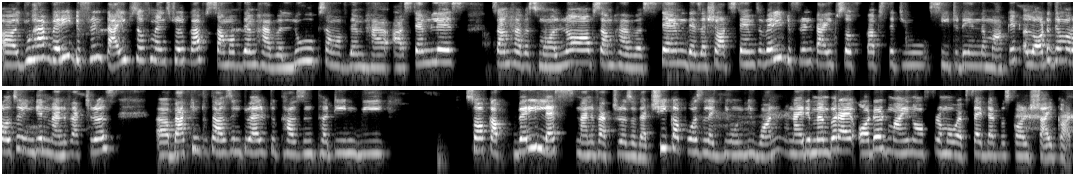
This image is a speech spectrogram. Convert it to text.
uh, you have very different types of menstrual cups. Some of them have a loop, some of them have, are stemless, some have a small knob, some have a stem, there's a short stem. So very different types of cups that you see today in the market. A lot of them are also Indian manufacturers. Uh, back in 2012, 2013, we saw cup very less manufacturers of that. She Cup was like the only one. And I remember I ordered mine off from a website that was called Shycart.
